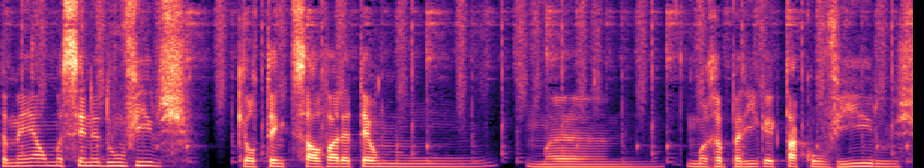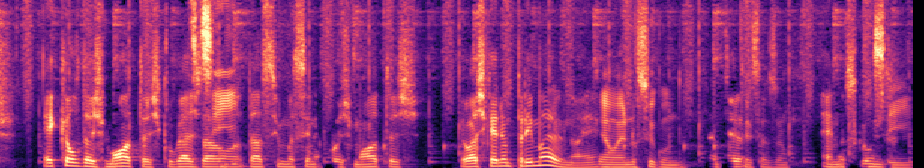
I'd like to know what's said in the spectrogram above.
também há uma cena de um vírus que ele tem que salvar até um- uma, uma rapariga que está com o vírus. É aquele das motas, que o gajo dá, Sim. dá uma cena com as motas. Eu acho que é no primeiro, não é? Não, é no segundo. Razão. É no segundo. Sim.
